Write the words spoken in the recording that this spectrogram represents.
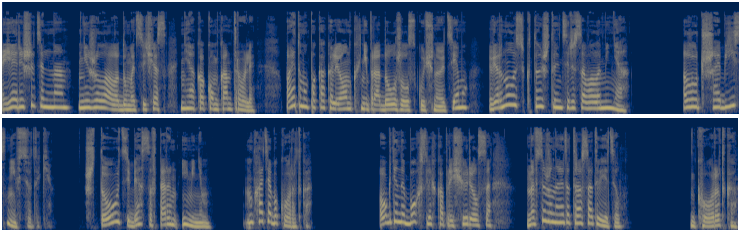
Я решительно не желала думать сейчас ни о каком контроле, поэтому пока Калионг не продолжил скучную тему, вернулась к той, что интересовала меня. «Лучше объясни все таки что у тебя со вторым именем? Ну, хотя бы коротко». Огненный бог слегка прищурился, но все же на этот раз ответил. Коротко.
